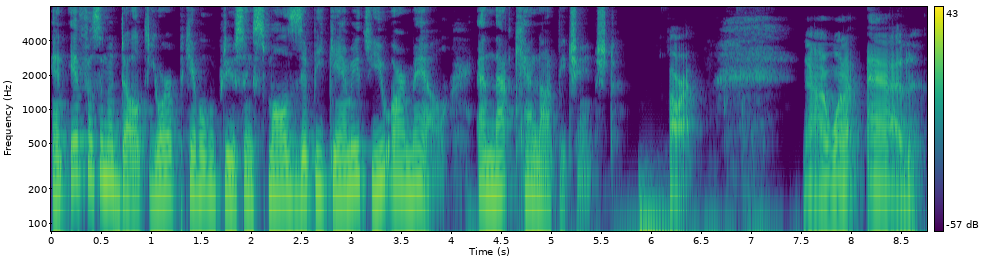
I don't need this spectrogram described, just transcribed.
And if as an adult you are capable of producing small zippy gametes, you are male. And that cannot be changed. All right. Now I want to add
